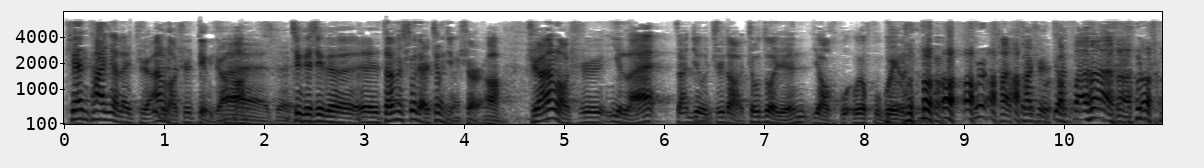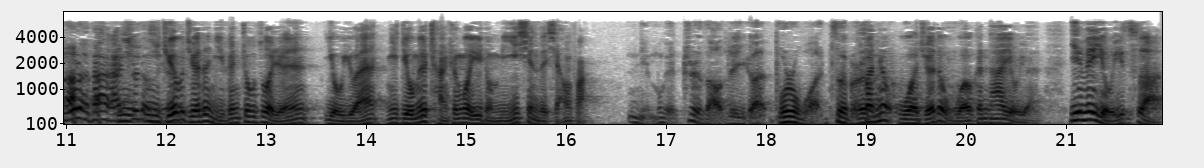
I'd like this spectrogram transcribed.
天塌下来，芷安老师顶着啊。哎对这个这个呃，咱们说点正经事儿啊。芷安老师一来，咱就知道周作人要回要复归了。不是他他是要翻案了除了他还你你觉不觉得你跟周作人有缘？你有没有产生过一种迷信的想法？你们给制造的这缘，不是我自个儿。反正我觉得我跟他有缘，因为有一次啊，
